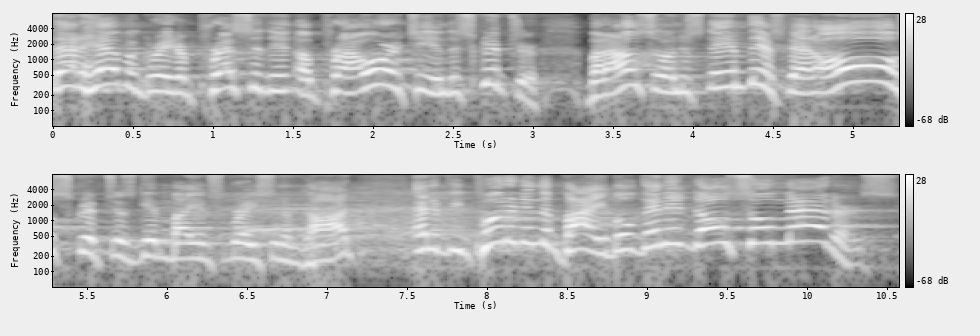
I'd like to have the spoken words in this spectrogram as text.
that have a greater precedent of priority in the scripture. But I also understand this that all scripture is given by inspiration of God. And if you put it in the Bible, then it also matters.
